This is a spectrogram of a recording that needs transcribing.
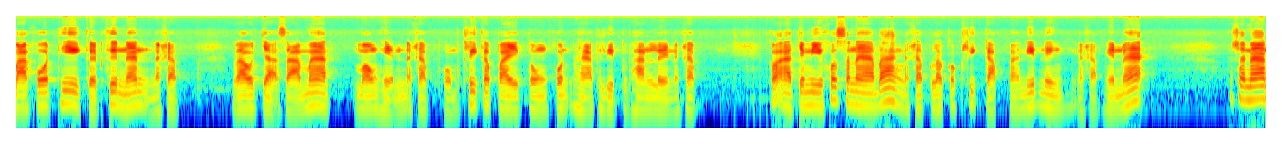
บาร์โค้ดที่เกิดขึ้นนั้นนะครับ เราจะสามารถมองเห็นนะครับ ผมคลิกเข้าไปตรงค้นหาผลิตภัณฑ์เลยนะครับ ก็อาจจะมีโฆษณาบ้างนะครับ เราก็คลิกกลับมานิดนึงนะครับ เห็นไหมเพราะฉะนั้น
